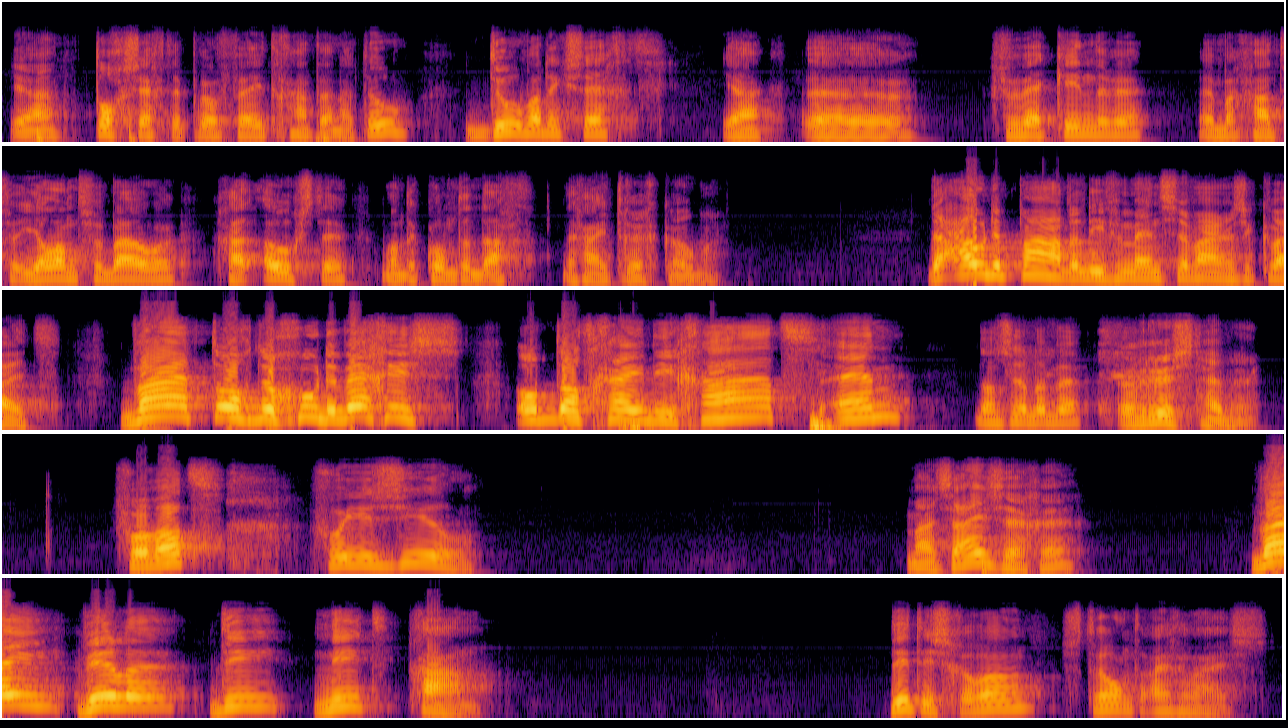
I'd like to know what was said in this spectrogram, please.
Ja, toch zegt de profeet, ga daar naartoe. Doe wat ik zeg. Ja, uh, verwek kinderen. En gaat je land verbouwen. Ga oogsten. Want er komt een dag, dan ga je terugkomen. De oude paden, lieve mensen, waren ze kwijt. Waar toch de goede weg is, opdat gij die gaat en dan zullen we rust hebben. Voor wat? Voor je ziel. Maar zij zeggen, wij willen die niet gaan. Dit is gewoon stront eigenwijs.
